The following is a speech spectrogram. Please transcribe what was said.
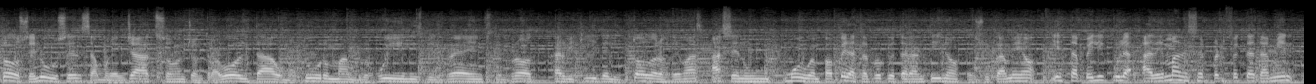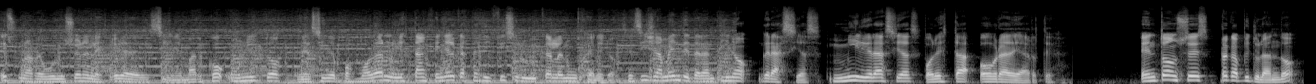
todos se lucen, Samuel Jackson, John Travolta, Uma Thurman, Bruce Willis, Bill Raines, Tim Roth, Harvey Keitel y todos los demás hacen un muy buen papel, hasta el propio Tarantino en su cameo. Y esta película, además de ser perfecta, también es una revolución en la historia del cine. Marcó un hito en el cine postmoderno y es tan genial que hasta es difícil ubicarla en un género. Sencillamente, Tarantino, gracias, mil gracias por esta obra de arte. Entonces, recapitulando,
